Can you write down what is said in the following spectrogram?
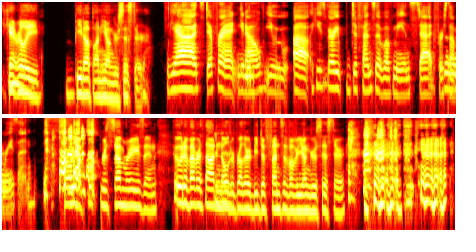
you can't Mm. really beat up on a younger sister. Yeah, it's different, you know. You uh he's very defensive of me instead for some Mhm. reason. Oh yeah, for, for some reason, who would have ever thought an older brother would be defensive of a younger sister?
